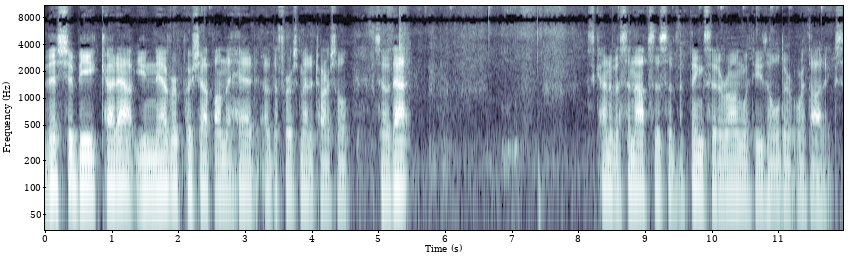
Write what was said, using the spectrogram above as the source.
this should be cut out. You never push up on the head of the first metatarsal. So that is kind of a synopsis of the things that are wrong with these older orthotics.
